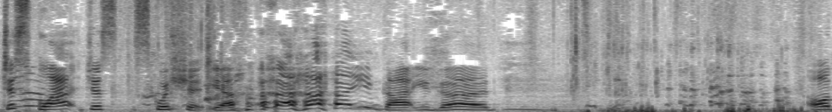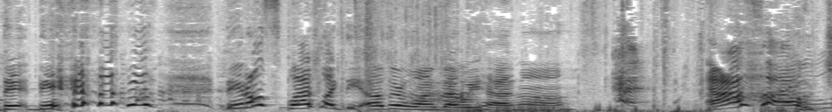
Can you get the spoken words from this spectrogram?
Just splat, just squish it. Yeah, you got you good. Oh, they they they don't splash like the other ones that we had, huh? Ouch!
